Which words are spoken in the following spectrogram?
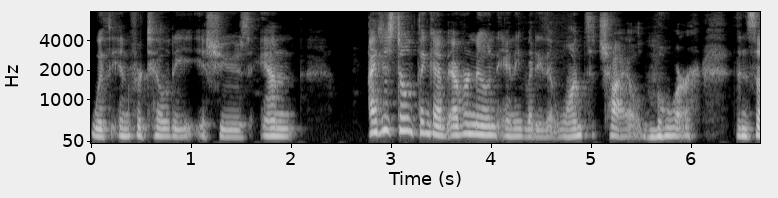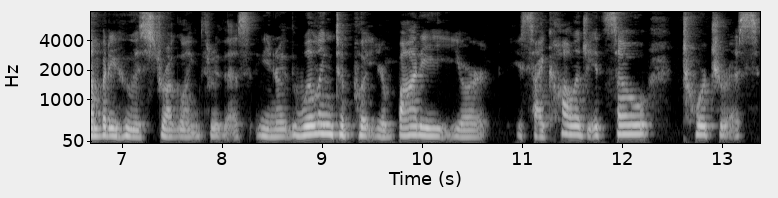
with infertility issues. And I just don't think I've ever known anybody that wants a child more than somebody who is struggling through this. You know, willing to put your body, your psychology, it's so torturous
